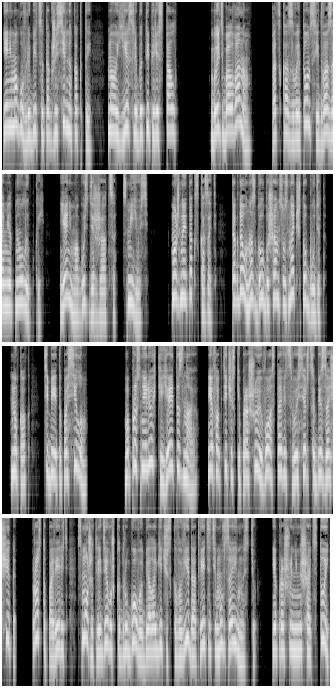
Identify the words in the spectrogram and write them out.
«Я не могу влюбиться так же сильно, как ты. Но если бы ты перестал...» «Быть болваном?» — подсказывает он с едва заметной улыбкой. Я не могу сдержаться, смеюсь. Можно и так сказать. Тогда у нас был бы шанс узнать, что будет. Ну как, тебе это по силам? Вопрос нелегкий, я это знаю. Я фактически прошу его оставить свое сердце без защиты, просто поверить, сможет ли девушка другого биологического вида ответить ему взаимностью. Я прошу не мешать той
